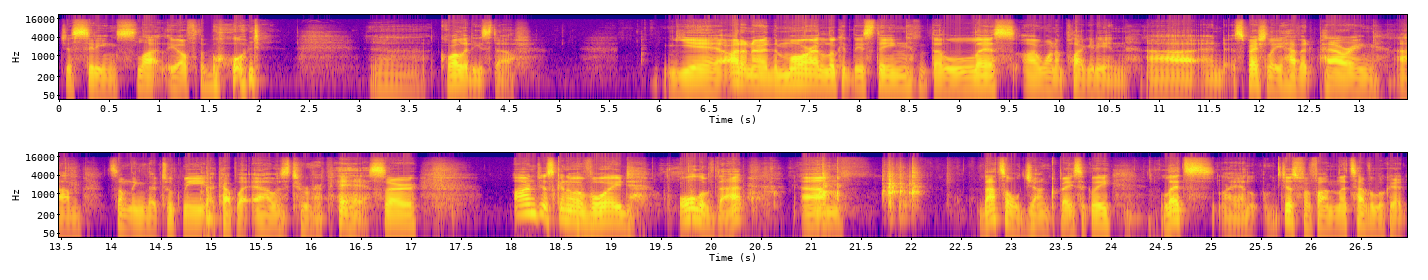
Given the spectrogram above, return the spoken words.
just sitting slightly off the board. Uh, quality stuff. Yeah, I don't know. The more I look at this thing, the less I want to plug it in, uh, and especially have it powering um, something that took me a couple of hours to repair. So I'm just going to avoid all of that. Um, that's all junk, basically. Let's, just for fun, let's have a look at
